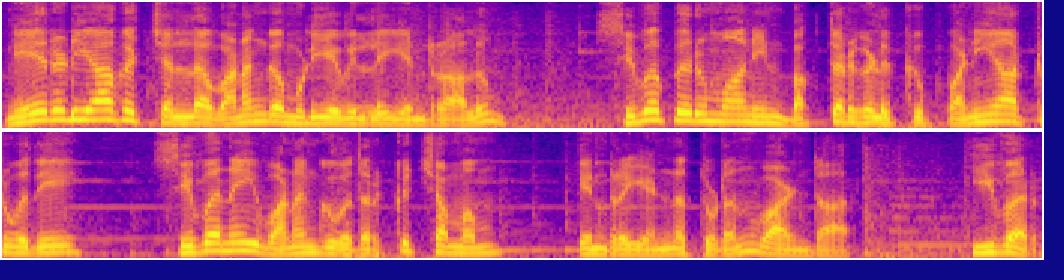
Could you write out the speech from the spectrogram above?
நேரடியாகச் செல்ல வணங்க முடியவில்லை என்றாலும் சிவபெருமானின் பக்தர்களுக்கு பணியாற்றுவதே சிவனை வணங்குவதற்குச் சமம் என்ற எண்ணத்துடன் வாழ்ந்தார். இவர்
